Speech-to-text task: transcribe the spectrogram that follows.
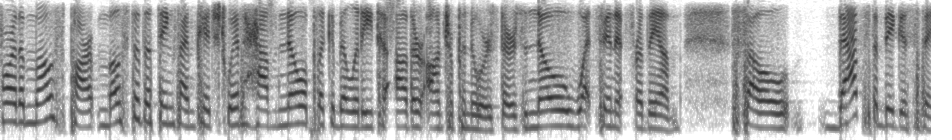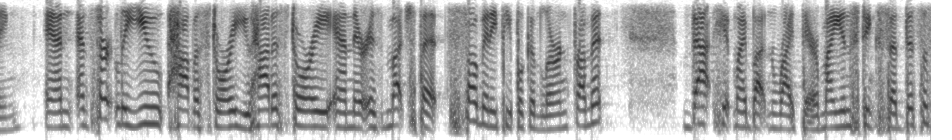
for the most part, most of the things I'm pitched with have no applicability to other entrepreneurs. There's no what's in it for them. So that's the biggest thing. And, and certainly you have a story, you had a story, and there is much that so many people can learn from it. That hit my button right there. My instinct said this is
